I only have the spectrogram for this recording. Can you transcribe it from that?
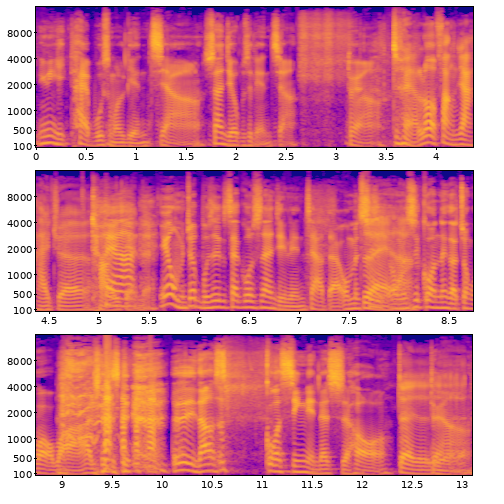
因为它也不是什么廉价，啊圣诞节又不是廉价。对啊，对啊，如果放假还觉得好一点的，因为我们就不是在过圣诞节廉价的，我们是我们是过那个中国娃，就是 就是你知道过新年的时候。对对对啊！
